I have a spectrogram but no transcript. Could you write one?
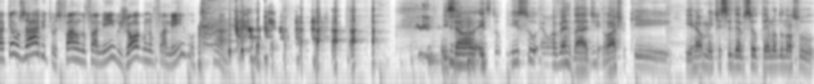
Até os árbitros falam do Flamengo, jogam no Flamengo. Ah, Isso é uma, isso, isso é uma verdade. Eu acho que, que realmente esse deve ser o tema do nosso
